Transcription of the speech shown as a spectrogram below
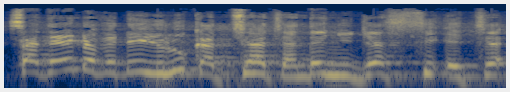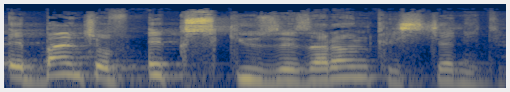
So at the end of the day, you look at church and then you just see a, ch- a bunch of excuses around Christianity.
